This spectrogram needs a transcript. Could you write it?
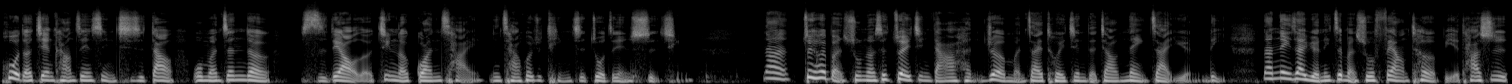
获得健康这件事情，其实到我们真的死掉了，进了棺材，你才会去停止做这件事情。那最后一本书呢，是最近大家很热门在推荐的，叫《内在原理》。那《内在原理》这本书非常特别，它是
